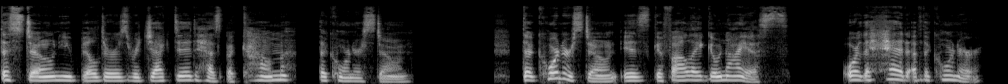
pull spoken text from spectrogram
The stone you builders rejected has become the cornerstone. The cornerstone is Kephale Gonias, or the head of the corner.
